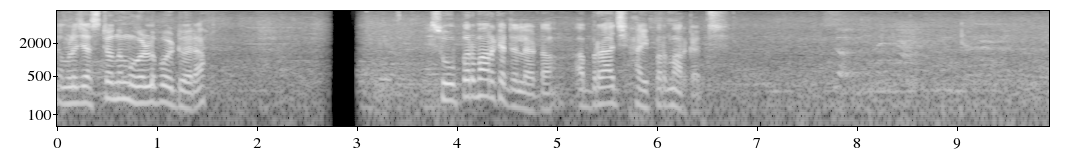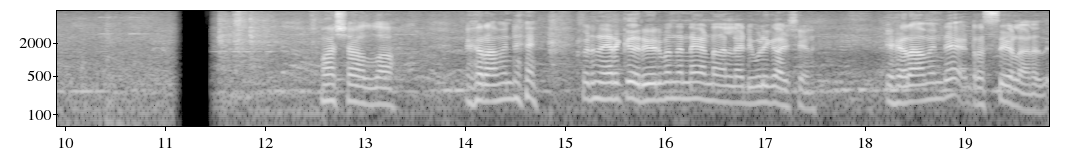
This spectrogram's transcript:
നമ്മൾ ജസ്റ്റ് ഒന്ന് മുകളിൽ പോയിട്ട് വരാം. സൂപ്പർ മാർക്കറ്റ് അല്ല കേട്ടോ? അബ്രാജ് ഹൈപ്പർ മാർക്കറ്റ് മാഷാ അല്ലാ എഹ്റാമിന്റെ ഇവിടെ നേരെ കയറി വരുമ്പം തന്നെ കണ്ട നല്ല അടിപൊളി കാഴ്ചയാണ്. എഹ്റാമിന്റെ ഡ്രസ്സുകളാണിത്.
